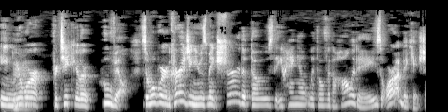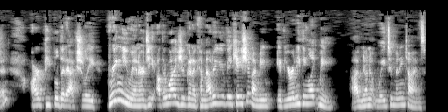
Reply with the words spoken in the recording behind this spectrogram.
in Mhm. your particular Whoville. So what we're encouraging you is make sure that those that you hang out with over the holidays or on vacation are people that actually bring you energy. Otherwise, you're going to come out of your vacation. I mean, if you're anything like me, I've done it way too many times.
